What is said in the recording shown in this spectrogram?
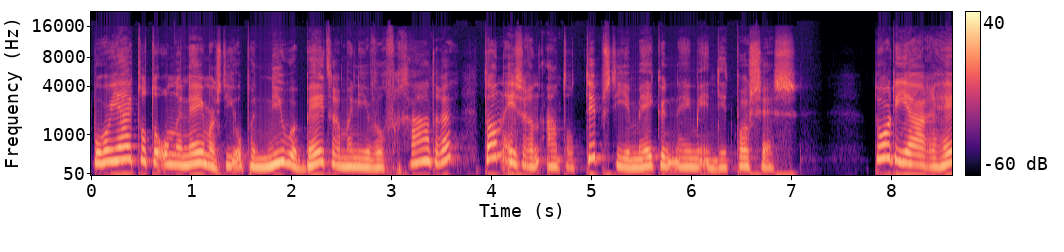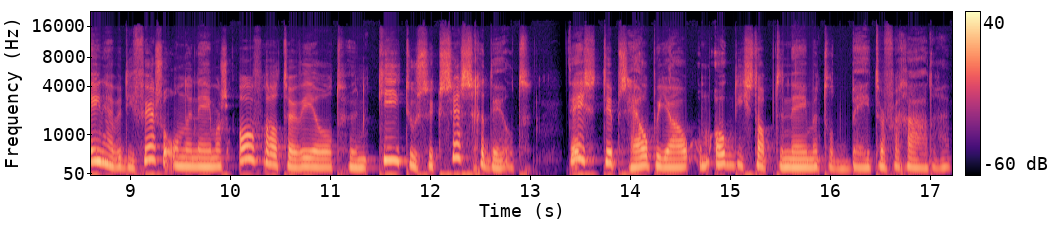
Behoor jij tot de ondernemers die op een nieuwe, betere manier wil vergaderen? Dan is er een aantal tips die je mee kunt nemen in dit proces. Door de jaren heen hebben diverse ondernemers overal ter wereld hun key to success gedeeld. Deze tips helpen jou om ook die stap te nemen tot beter vergaderen.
